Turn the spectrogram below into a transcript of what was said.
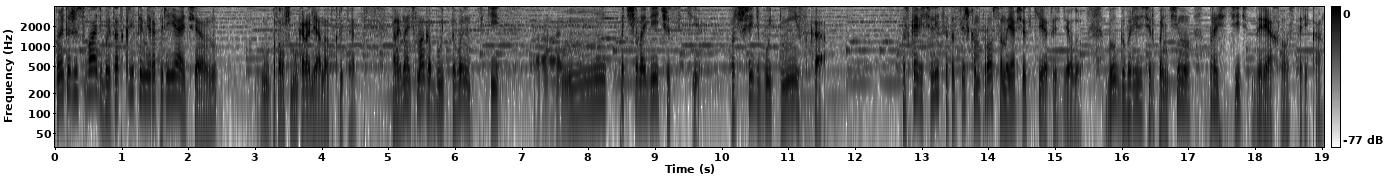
Но это же свадьба, это открытое мероприятие. Ну, потому что мы короли, оно открытое. Прогнать мага будет довольно-таки э, не по-человечески. Подшить будет низко. Пускай веселиться это слишком просто, но я все-таки это сделаю. Вы уговорили Серпантину простить дыряхлого старика.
